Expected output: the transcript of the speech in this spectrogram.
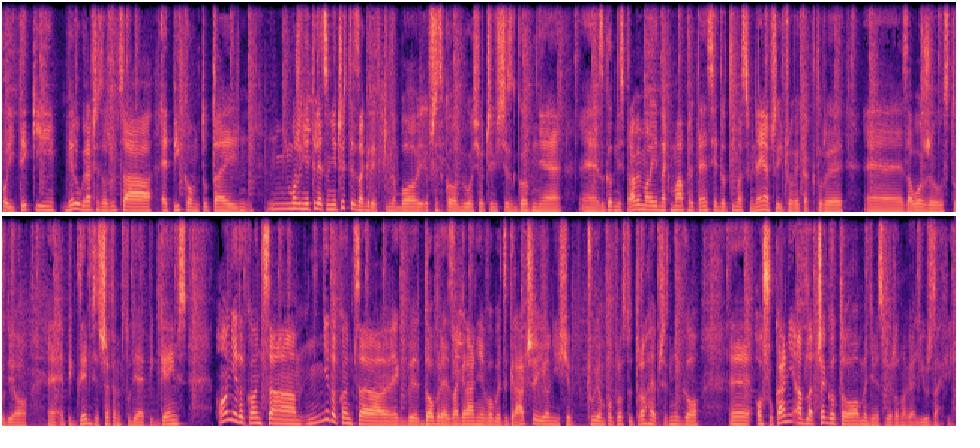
polityki. Wielu graczy zarzuca epikom tutaj może nie tyle co nieczyste zagrywki, no bo wszystko odbyło się oczywiście zgodnie, e, zgodnie z prawem, ale jednak ma pretensje do Tima Sweeneya, czyli człowieka, który e, założył studio e, Epic Games, jest szefem studia Epic Games. On nie do końca, nie do końca jakby dobre zagranie wobec graczy i oni się czują po prostu trochę przez niego e, oszukani, a dlaczego to będziemy sobie rozmawiali już za chwilę.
